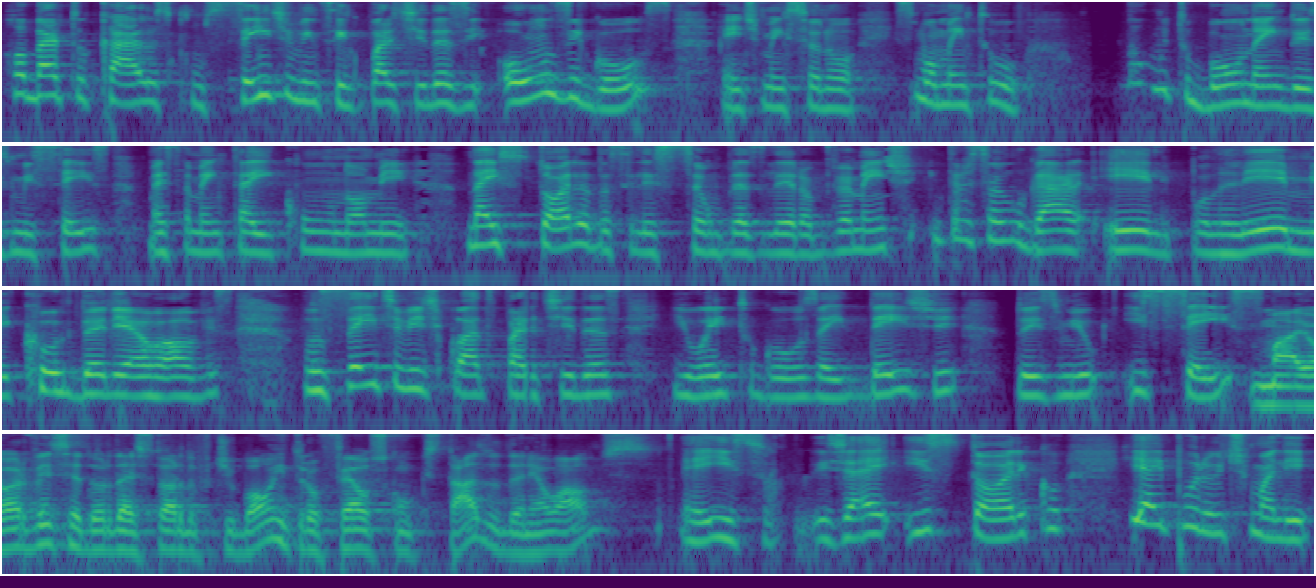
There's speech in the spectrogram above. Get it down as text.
Roberto Carlos com 125 partidas e 11 gols. A gente mencionou esse momento não muito bom, né, em 2006, mas também está aí com o um nome na história da seleção brasileira, obviamente. Em terceiro lugar, ele, polêmico, Daniel Alves, com 124 partidas e 8 gols aí desde 2006. Maior vencedor da história do futebol em troféus conquistados, o Daniel Alves. É isso, já é histórico. E aí, por último ali,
